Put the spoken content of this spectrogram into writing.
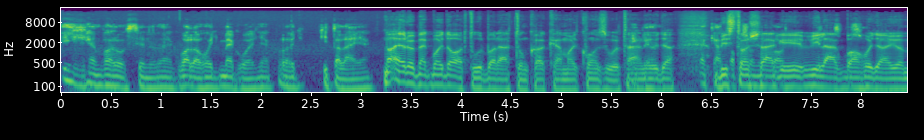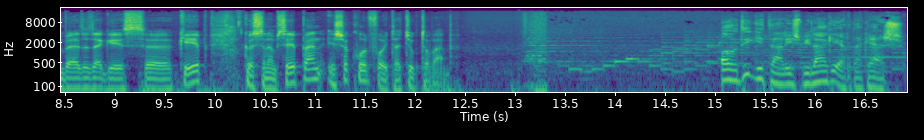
Igen, valószínűleg valahogy megoldják, valahogy kitalálják. Na erről meg majd Artur barátunkkal kell majd konzultálni, Igen, hogy a biztonsági világban hogyan jön be ez az egész kép. Köszönöm szépen, és akkor folytatjuk tovább. A digitális világ érdekes.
